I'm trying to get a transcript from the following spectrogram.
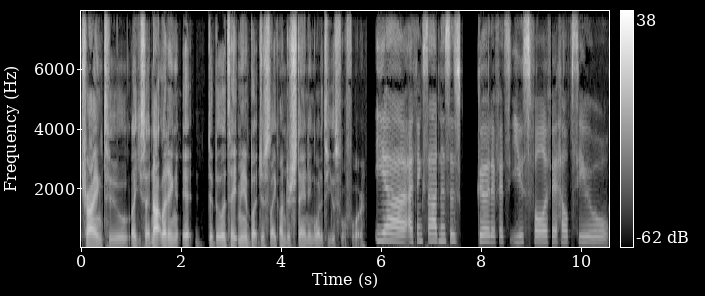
trying to, like you said, not letting it debilitate me, but just like understanding what it's useful for. Yeah, I think sadness is good if it's useful, if it helps you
